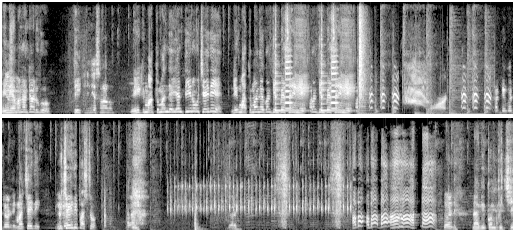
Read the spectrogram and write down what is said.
నిన్నేమన్నా అంటే అడుగు. తీ. ఏం చేస్తున్నావు నీకు మత్తు మంది అయ్యాను తీ నువ్వు చేది నీకు మత్తు మంది ఎక్కువ దింపేస్తా నిన్నే. దింపేస్తా నిన్నే. మరి చేది నువ్వు చేది ఫస్ట్. చూడది నాకు కొంపించి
